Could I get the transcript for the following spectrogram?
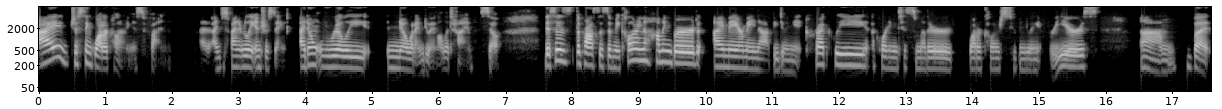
I just think watercoloring is fun. I just find it really interesting. I don't really know what I'm doing all the time. So this is the process of me coloring the hummingbird. I may or may not be doing it correctly according to some other watercolorists who've been doing it for years. Um, but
